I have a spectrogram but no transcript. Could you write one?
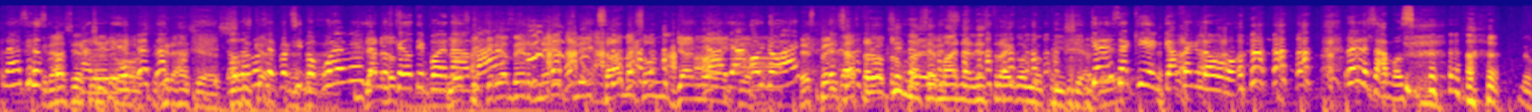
Gracias, Gracias, Oscar chicos. Gracias. Nos vemos el próximo jueves. Ya, nos los- quedó tiempo de los nada que más. querían ver Netflix, Amazon, ya no Ya, hay ya, hoy no hay. Espérense La próxima semana les traigo noticias. ¿eh? Quédense aquí en Café Globo. Regresamos. No.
